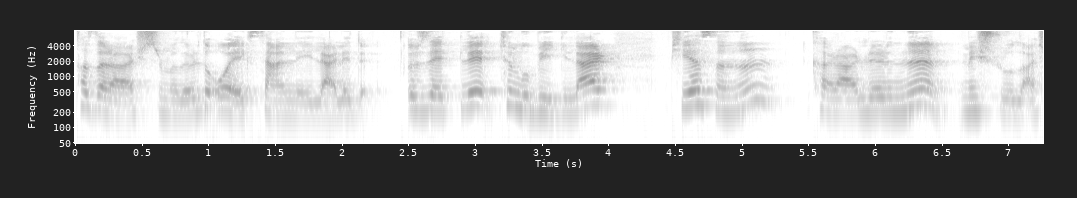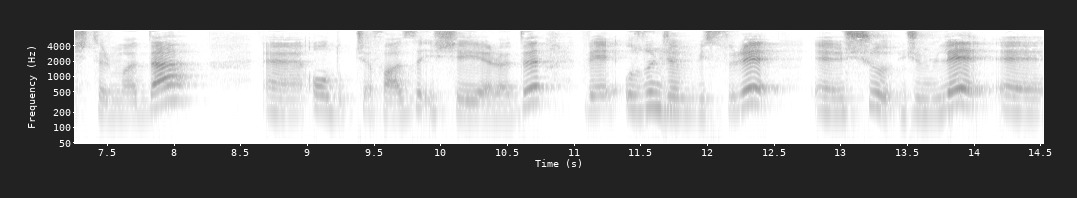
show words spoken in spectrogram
pazar araştırmaları da o eksenle ilerledi. Özetle tüm bu bilgiler piyasanın kararlarını meşrulaştırmada e, oldukça fazla işe yaradı ve uzunca bir süre e, şu cümle e,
